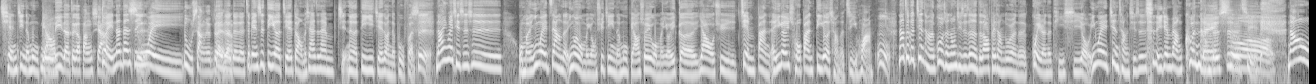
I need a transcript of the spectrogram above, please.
前进的目标努。力的这个方向？，对，那但是是因为路上就对对了对对对，这边是第二阶段，我们现在正在阶那个第一阶段的部分。是然后，因为其实是我们因为这样的，因为我们永续经营的目标，所以我们有一个要去建办呃一个筹办第二场的计划。嗯，那这个建厂的过程中，其实真的得到非常多人的贵人的提携哦，因为建厂其实是一件非常困难的事情。然后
